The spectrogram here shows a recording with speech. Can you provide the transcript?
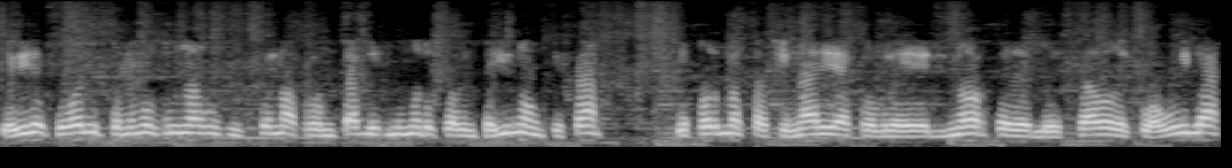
debido a que bueno, tenemos un nuevo sistema frontal del número 41, aunque está de forma estacionaria sobre el norte del estado de Coahuila.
